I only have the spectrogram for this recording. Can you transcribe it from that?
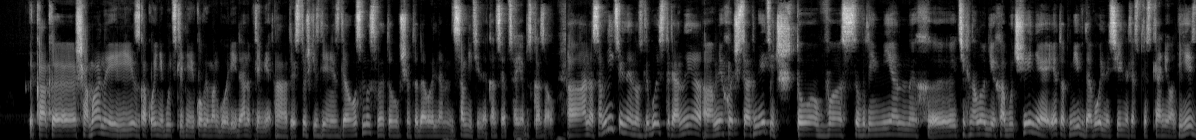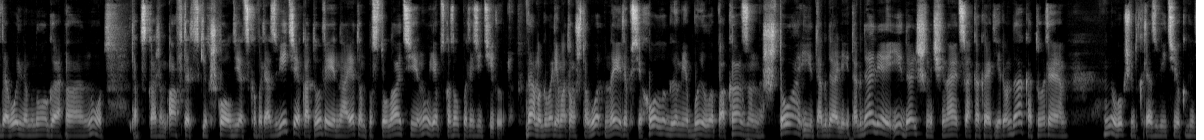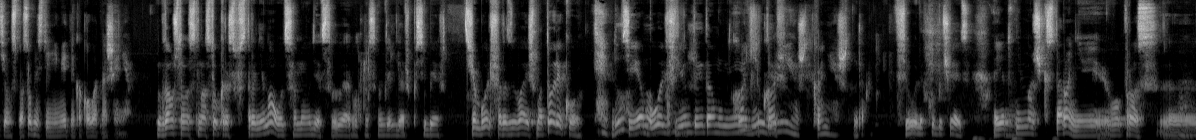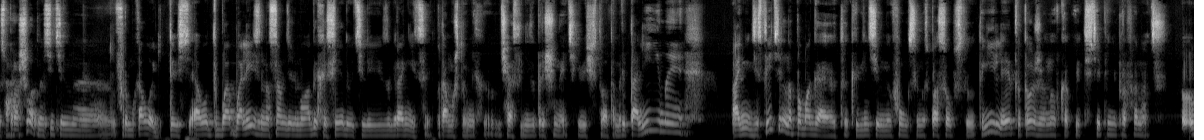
как э, шаманы из какой-нибудь средневековой Монголии, да, например. А, то есть с точки зрения здравого смысла это, в общем-то, довольно сомнительная концепция, я бы сказал. А, она сомнительная, но с другой стороны, а, мне хочется отметить, что в современных э, технологиях обучения этот миф довольно сильно распространен. Есть довольно много, а, ну так скажем, авторских школ детского развития, которые на этом постулате, ну, я бы сказал, паразитируют. Да, мы говорим о том, что вот нейропсихологами было показано, что и так так далее, и так далее. И дальше начинается какая-то ерунда, которая, ну, в общем-то, к развитию когнитивных способностей не имеет никакого отношения. Ну, потому что у нас настолько распространено вот с самого детства, да, вот на самом деле даже по себе. Чем больше развиваешь моторику, да, тем да, больше, чем ты там умнее конечно, будешь. Конечно, конечно, да все легко обучается. А я тут немножечко сторонний вопрос э, спрошу относительно фармакологии. То есть, а вот болезнь, на самом деле, молодых исследователей за границей, потому что у них часто не запрещены эти вещества, там, риталины, они действительно помогают когнитивным функциям и способствуют, или это тоже, ну, в какой-то степени профанация?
